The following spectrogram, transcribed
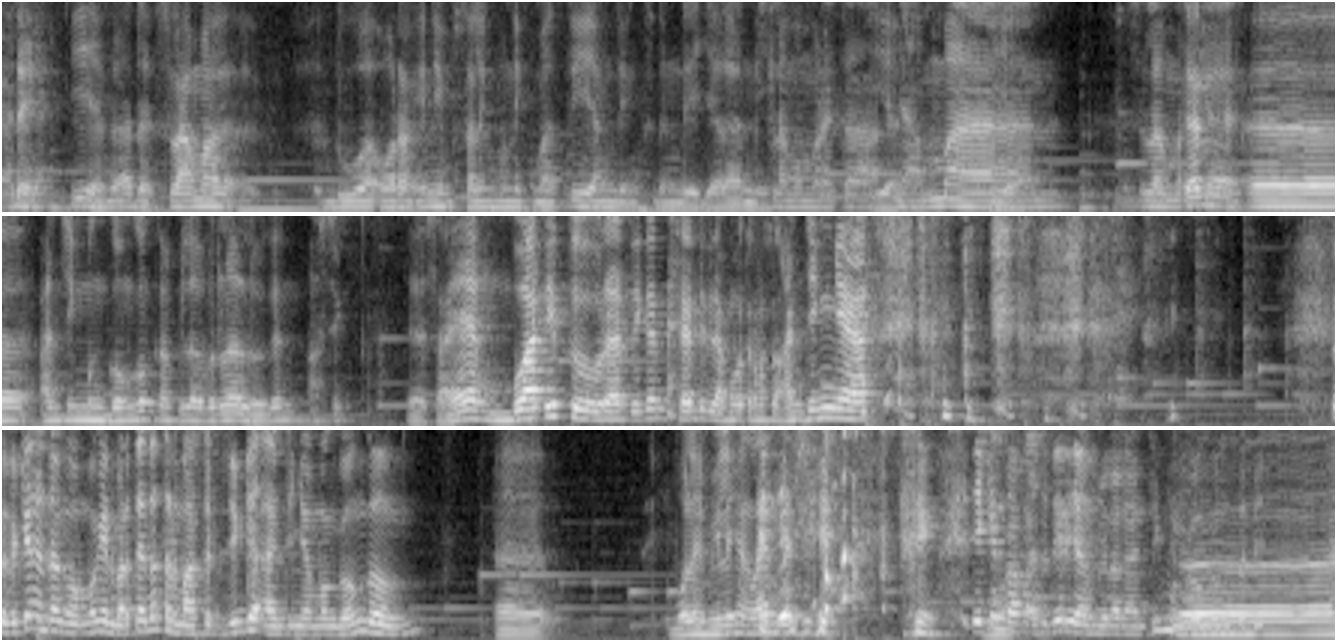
Gak ada ya. Iya nggak ada. Selama dua orang ini saling menikmati yang yang sedang dia jalani. Selama mereka Iya. nyaman. Selama kan mereka eh, anjing menggonggong kafilah berlalu kan asik. ya saya yang membuat itu berarti kan saya tidak mau termasuk anjingnya Tapi kan ada ngomongin berarti ada termasuk juga anjing yang menggonggong. Eh, boleh milih yang lain gak sih Ya kan bapak sendiri yang bilang anjing menggonggong tadi. Eh,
